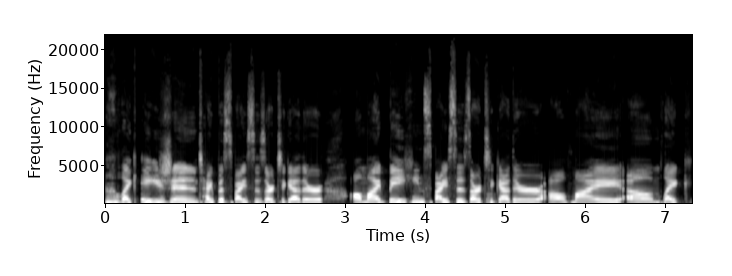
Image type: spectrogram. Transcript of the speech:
like Asian type of spices are together. All my baking spices are together. All my um like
